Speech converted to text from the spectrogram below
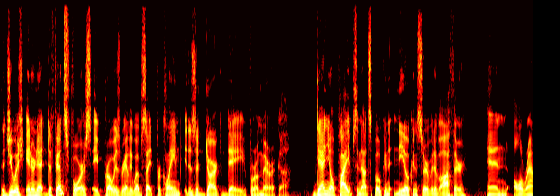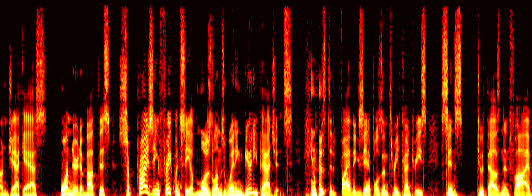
The Jewish Internet Defense Force, a pro Israeli website, proclaimed it is a dark day for America. Daniel Pipes, an outspoken neoconservative author and all round jackass, wondered about this surprising frequency of Muslims winning beauty pageants. He listed five examples in three countries since 2005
